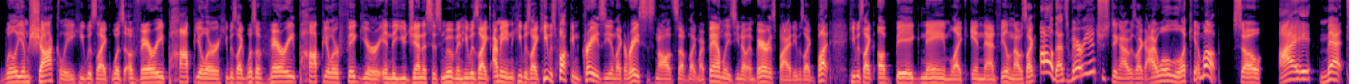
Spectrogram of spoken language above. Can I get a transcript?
William Shockley, he was like, was a very popular, he was like, was a very popular figure in the eugenicist movement. He was like, I mean, he was like, he was fucking crazy and like a racist and all that stuff. Like, my family's, you know, embarrassed by it. He was like, but he was like a big name, like in that field. And I was like, oh, that's very interesting. I was like, I will look him up. So I met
